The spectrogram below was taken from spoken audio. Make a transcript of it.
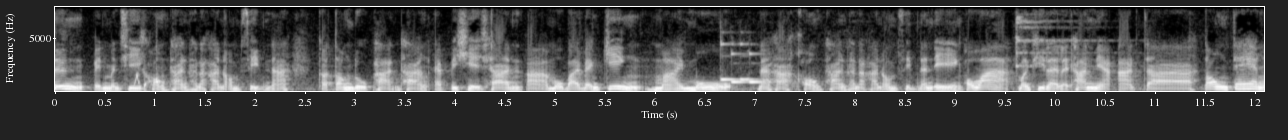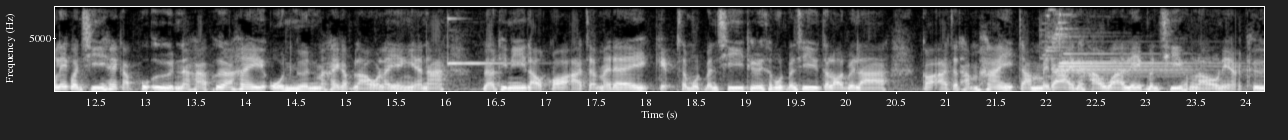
ซึ่งเป็นบัญชีของทางธนาคารอมสินนะ ก็ต้องดูผ่านทางแอปพลิเคชันอ่า Mobile Banking MyMo นะคะ ของทางธนาคารอมสินนั่นเอง เพราะว่าบางทีหลาย ๆ ท่านเนี่ยอาจจะต้องแจ้งเลขบัญชีให้กับผู้อื่นนะคะ เพื่อให้โอนเงินมาให้กับเราอะไรอย่างเงี้ยนะ แล้วทีนี้เราก็อาจจะไม่ได้เก็บสมุดบัญชี ถือสมุดบัญชีอยู่ตลอดเวลา ก็อาจจะทำให้จำไม่ได้นะคะ ว่าเลขบัญชีของเราเนี่ยคือ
